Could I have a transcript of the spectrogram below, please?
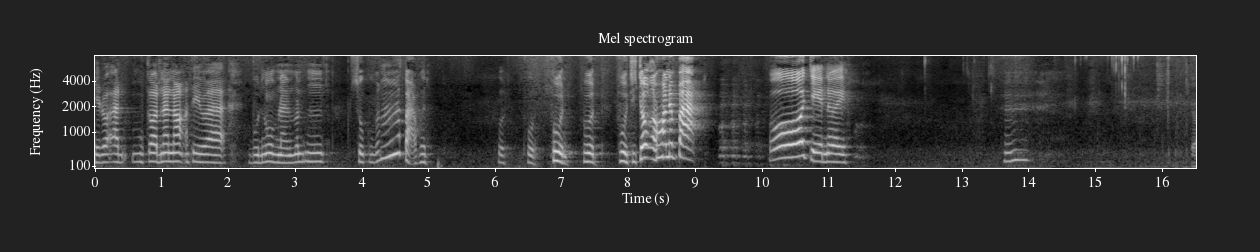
เห็นว่าอันก่อนนั่นเนาะที่ว่าบุญอุ้มนั่นมันสุกมาปากเพิ่นพูดพูดพูดพูดพูดจิจกเอาห้องในปากโอ้ยเจนเลยอืมจะ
